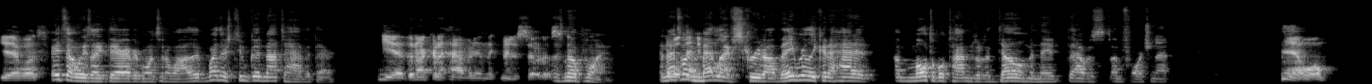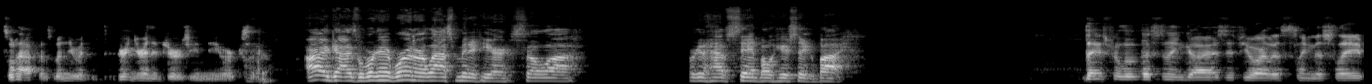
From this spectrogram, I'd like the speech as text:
Yeah, it was. It's always like there every once in a while. The weather's too good not to have it there. Yeah, they're not going to have it in like Minnesota. There's so- no point. And that's Well, why MetLife screwed up. They really could have had it uh, multiple times with a dome, and they that was unfortunate. Yeah, well, that's what happens when you're in, in, you're in New Jersey and New York. So. All right, guys. Well, we're gonna we're in our last minute here, so uh, we're gonna have Sambo here say goodbye. Thanks for listening, guys. If you are listening this late,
